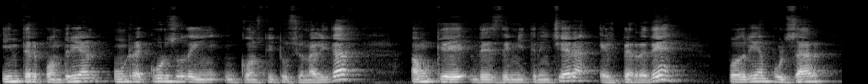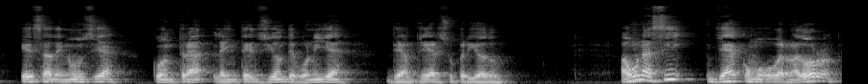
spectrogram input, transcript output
interpondrían un recurso de inconstitucionalidad, aunque desde mi trinchera, el PRD, podría impulsar esa denuncia contra la intención de Bonilla de ampliar su periodo. Aún así, ya como gobernador,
